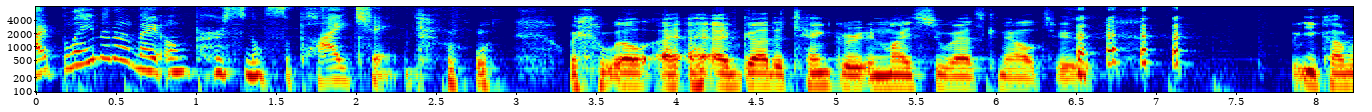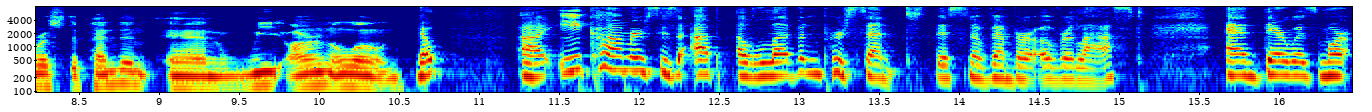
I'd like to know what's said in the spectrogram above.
I blame it on my own personal supply chain. well, I, I've got a tanker in my Suez Canal too. E-commerce dependent, and we aren't alone. Nope. Uh, e commerce is up 11% this November over last. And there was more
